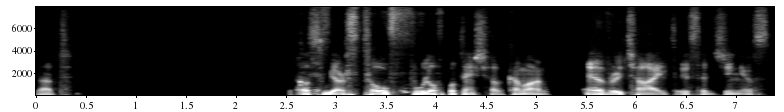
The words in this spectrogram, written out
that because we are so full of potential. Come on, every child is a genius.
